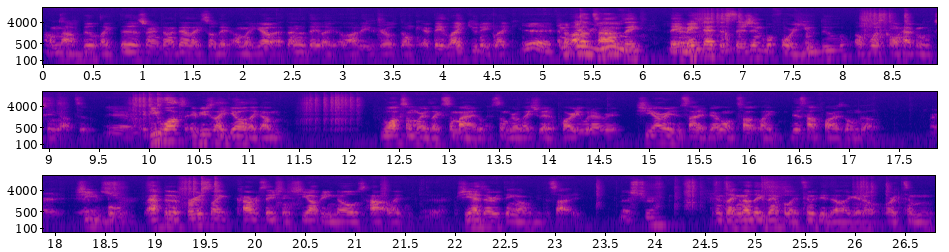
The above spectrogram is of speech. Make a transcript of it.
I'm not built like this or anything like that. Like, so they, I'm like, yo, at the end of the day, like, a lot of these girls don't care if they like you, they like you. yeah, And you a lot of times you, they they yeah. make that decision before you do of what's gonna happen between y'all two. Yeah. If you walk, if you're just like, yo, like I'm, you walk somewhere like somebody, some girl likes you at a party, whatever. She already decided if y'all gonna talk like this, how far it's gonna go. Right. Yeah, She after the first like conversation, she already knows how like Yeah. she has everything already decided. That's true. It's like another example, like Timothy DeLaGhetto or Tim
